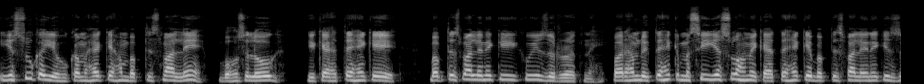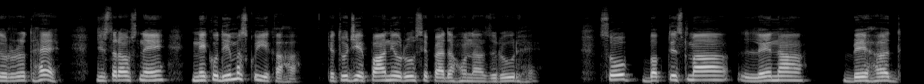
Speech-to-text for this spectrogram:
یسو کا یہ حکم ہے کہ ہم بپتسمہ لیں۔ بہت سے لوگ یہ کہتے ہیں کہ بپتسمہ لینے کی کوئی ضرورت نہیں، پر ہم دیکھتے ہیں کہ مسیح یسو ہمیں کہتے ہیں کہ بپتسمہ لینے کی ضرورت ہے، جس طرح اس نے نیکودیمس کو یہ کہا کہ تجھے پانی اور روح سے پیدا ہونا ضرور ہے۔ سو بپتسمہ لینا بے حد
